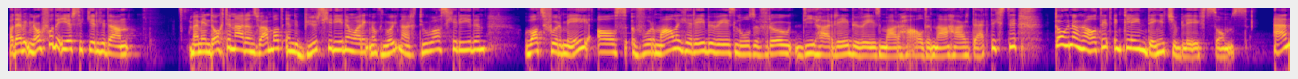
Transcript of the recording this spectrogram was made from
Wat heb ik nog voor de eerste keer gedaan? Met mijn dochter naar een zwembad in de buurt gereden waar ik nog nooit naartoe was gereden. Wat voor mij als voormalige rijbewijsloze vrouw die haar rijbewijs maar haalde na haar dertigste, toch nog altijd een klein dingetje blijft soms. En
